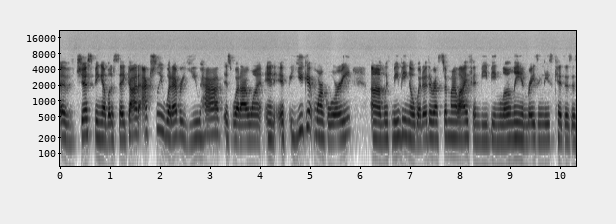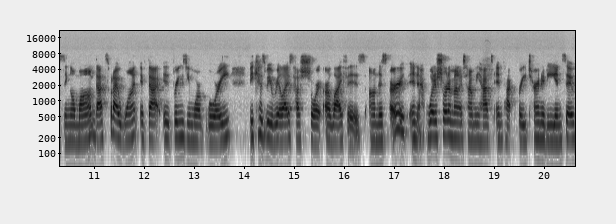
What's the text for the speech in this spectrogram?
of just being able to say, God, actually, whatever you have is what I want. And if you get more glory, um, with me being a widow the rest of my life and me being lonely and raising these kids as a single mom, that's what I want. If that it brings you more glory, because we realize how short our life is on this earth and what a short amount of time we have to impact for eternity. And so,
